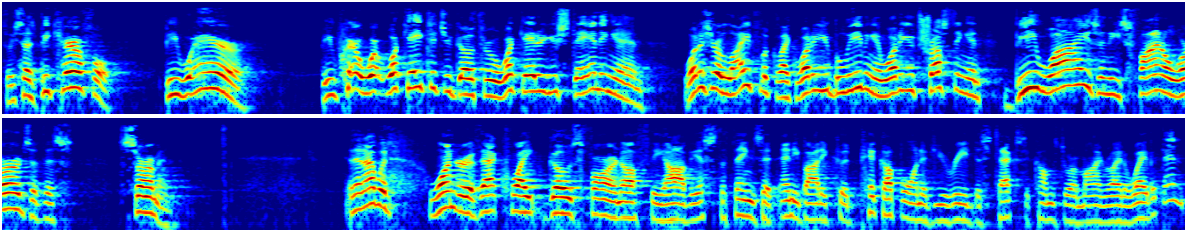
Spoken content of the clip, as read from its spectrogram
So he says, Be careful, beware. Beware. What, what gate did you go through? What gate are you standing in? What does your life look like? What are you believing in? What are you trusting in? Be wise in these final words of this sermon. And then I would wonder if that quite goes far enough, the obvious, the things that anybody could pick up on if you read this text. It comes to our mind right away. But then,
